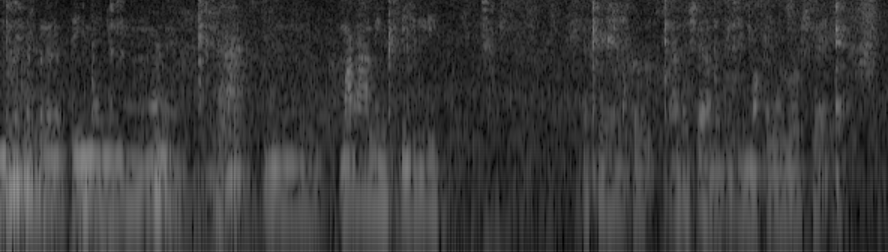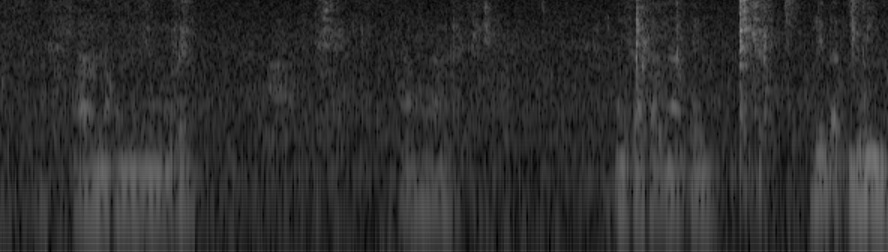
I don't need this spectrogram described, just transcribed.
Maganda talaga tingnan yung ano eh, yung maraming sili. Kasi ano siya, magiging makulo siya eh. Lalo na kung yung red. Ah, ano sasabi natin? Red at green.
